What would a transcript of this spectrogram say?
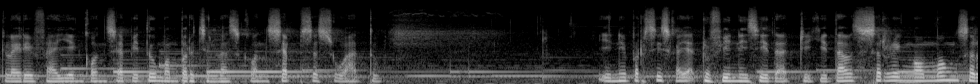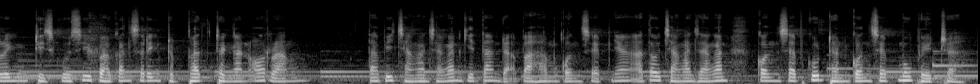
Clarifying konsep itu memperjelas konsep sesuatu. Ini persis kayak definisi tadi. Kita sering ngomong, sering diskusi, bahkan sering debat dengan orang tapi jangan-jangan kita tidak paham konsepnya atau jangan-jangan konsepku dan konsepmu beda.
